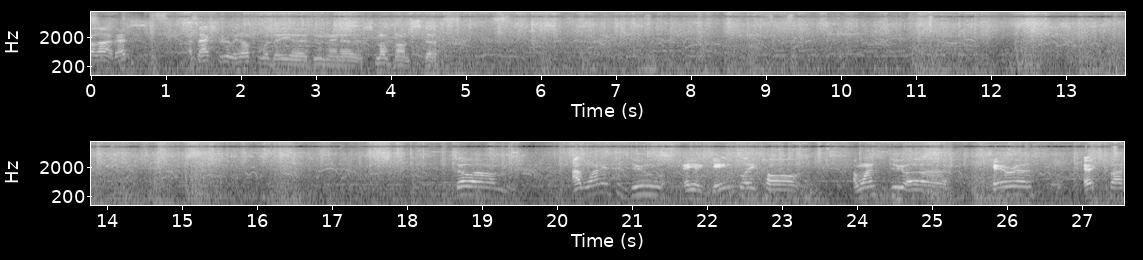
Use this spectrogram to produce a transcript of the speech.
Gonna lie, that's that's actually really helpful what they uh, doing that uh, smoke bomb stuff. So, um, I wanted to do a, a gameplay called. I wanted to do a uh, Tera Xbox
